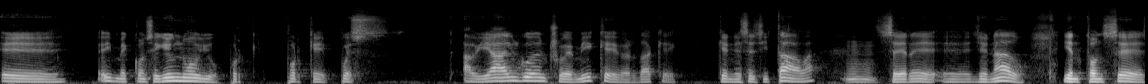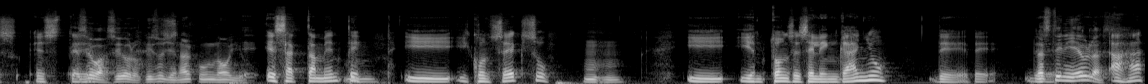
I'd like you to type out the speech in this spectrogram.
eh, me conseguí un novio porque, porque pues había algo dentro de mí que, ¿verdad? Que, que necesitaba ser eh, eh, llenado. Y entonces... Este, Ese vacío lo quiso llenar con un novio. Exactamente. y, con sexo. y, entonces el engaño de... Las tinieblas. Ajá.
